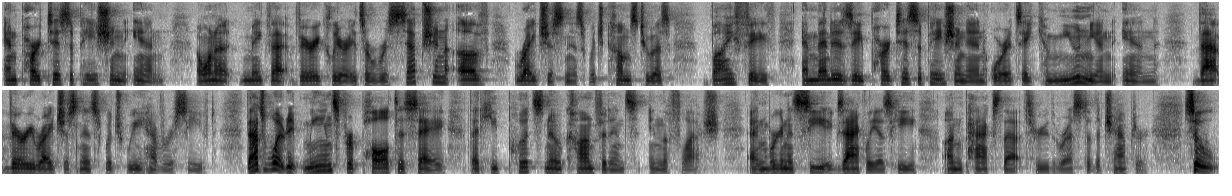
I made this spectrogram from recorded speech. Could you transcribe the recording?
and participation in. I want to make that very clear. It's a reception of righteousness, which comes to us by faith, and that is a participation in, or it's a communion in, that very righteousness which we have received. That's what it means for Paul to say that he puts no confidence in the flesh. And we're going to see exactly as he unpacks that through the rest of the chapter. So,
